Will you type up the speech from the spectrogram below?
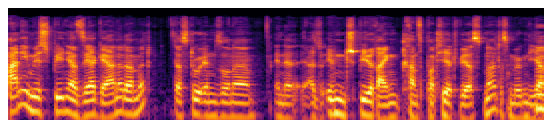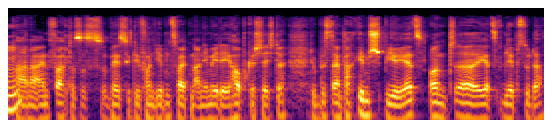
Animes spielen ja sehr gerne damit, dass du in so eine, in eine also in ein Spiel rein transportiert wirst, ne? Das mögen die Mhm. Japaner einfach. Das ist basically von jedem zweiten Anime die Hauptgeschichte. Du bist einfach im Spiel jetzt und äh, jetzt lebst du da.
